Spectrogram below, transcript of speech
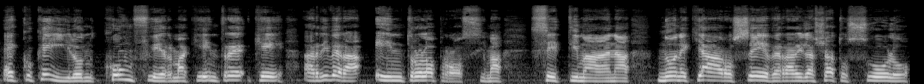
Ecco che Elon conferma che, entre, che arriverà entro la prossima settimana. Non è chiaro se verrà rilasciato solo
